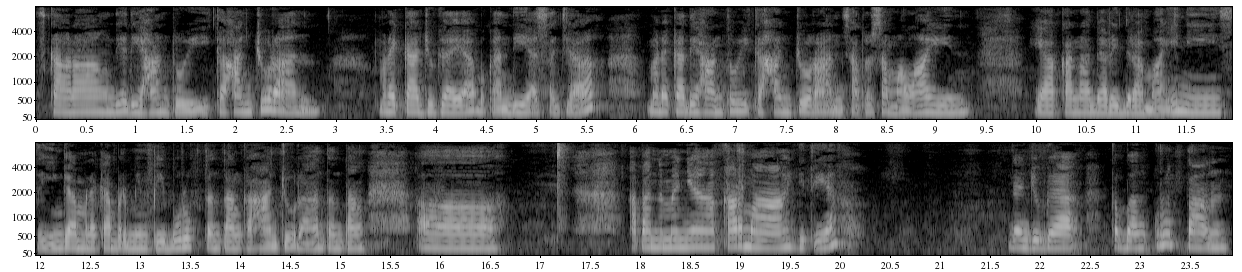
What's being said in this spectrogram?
sekarang dia dihantui kehancuran. Mereka juga ya bukan dia saja. Mereka dihantui kehancuran satu sama lain ya karena dari drama ini sehingga mereka bermimpi buruk tentang kehancuran tentang uh, apa namanya karma gitu ya. Dan juga kebangkrutan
